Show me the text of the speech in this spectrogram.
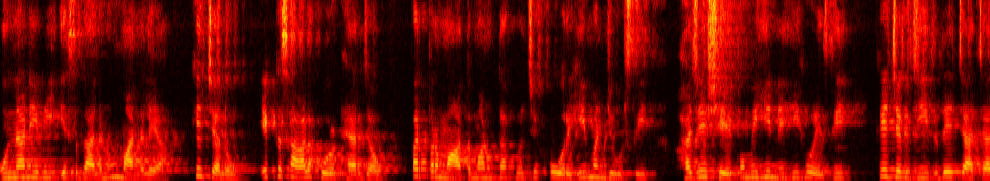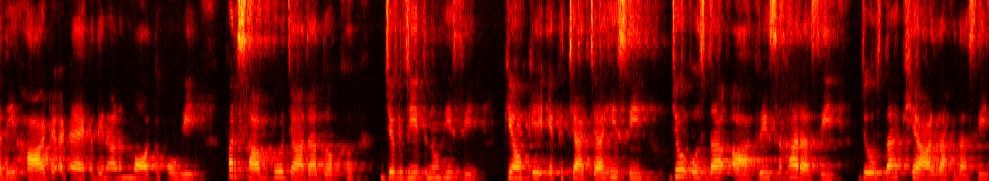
ਉਹਨਾਂ ਨੇ ਵੀ ਇਸ ਗੱਲ ਨੂੰ ਮੰਨ ਲਿਆ ਕਿ ਚਲੋ, ਇੱਕ ਸਾਲ ਹੋਰ ਠਹਿਰ ਜਾਓ, ਪਰ ਪ੍ਰਮਾਤਮਾ ਨੂੰ ਤਾਂ ਕੁਝ ਹੋਰ ਹੀ ਮਨਜ਼ੂਰ ਸੀ। ਹਜੇ 6 ਕੁ ਮਹੀਨੇ ਹੀ ਹੋਏ ਸੀ ਕਿ ਜਗਜੀਤ ਦੇ ਚਾਚਾ ਦੀ ਹਾਰਟ ਅਟੈਕ ਦੇ ਨਾਲ ਮੌਤ ਹੋ ਗਈ, ਪਰ ਸਭ ਤੋਂ ਜ਼ਿਆਦਾ ਦੁੱਖ ਜਗਜੀਤ ਨੂੰ ਹੀ ਸੀ, ਕਿਉਂਕਿ ਇੱਕ ਚਾਚਾ ਹੀ ਸੀ ਜੋ ਉਸ ਦਾ ਆਖਰੀ ਸਹਾਰਾ ਸੀ, ਜੋ ਉਸ ਦਾ ਖਿਆਲ ਰੱਖਦਾ ਸੀ।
